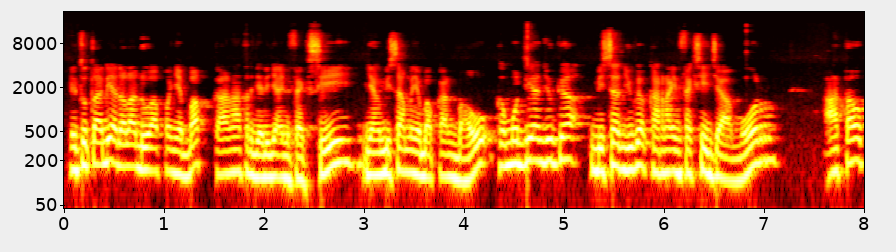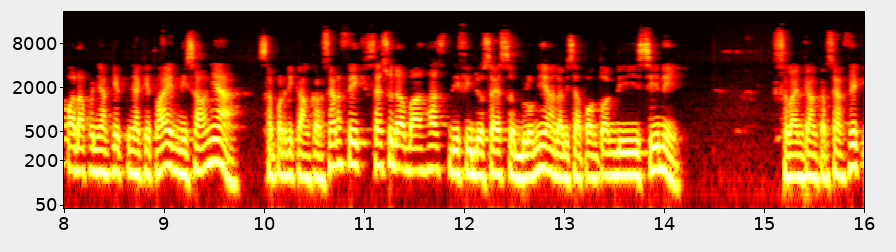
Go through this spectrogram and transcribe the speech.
itu tadi adalah dua penyebab karena terjadinya infeksi yang bisa menyebabkan bau, kemudian juga bisa juga karena infeksi jamur atau pada penyakit-penyakit lain misalnya seperti kanker serviks. Saya sudah bahas di video saya sebelumnya, Anda bisa tonton di sini. Selain kanker serviks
